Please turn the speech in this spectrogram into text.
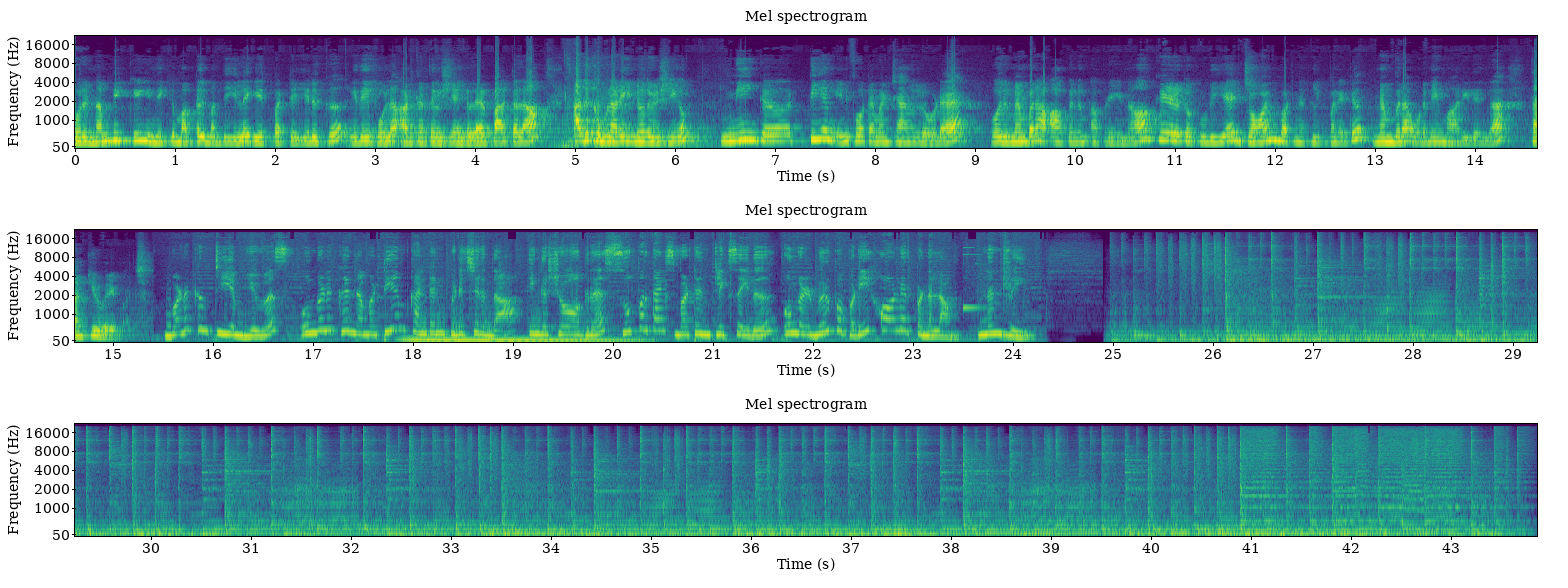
ஒரு நம்பிக்கை இன்னைக்கு மக்கள் மத்தியில் ஏற்பட்டு இருக்கு. இதே போல அடுத்தடுத்த விஷயங்களை பார்க்கலாம். அதுக்கு முன்னாடி இன்னொரு விஷயம். நீங்கள் டிஎம் இன்ஃபோர்டைன்மெண்ட் சேனலோட ஒரு மெம்பராக ஆகணும் அப்படின்னா கீழே இருக்கக்கூடிய ஜாயின் பட்டனை கிளிக் பண்ணிட்டு மெம்பராக உடனே மாறிடுங்க. தேங்க்யூ வெரி மச் வணக்கம் டிஎம் வியூவர்ஸ் உங்களுக்கு நம்ம டிஎம் கண்டென்ட் பிடிச்சிருந்தா இங்க ஷோ ஆகிற சூப்பர் தேங்க்ஸ் பட்டன் கிளிக் செய்து உங்கள் விருப்பப்படி ஹானர் பண்ணலாம். நன்றி.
